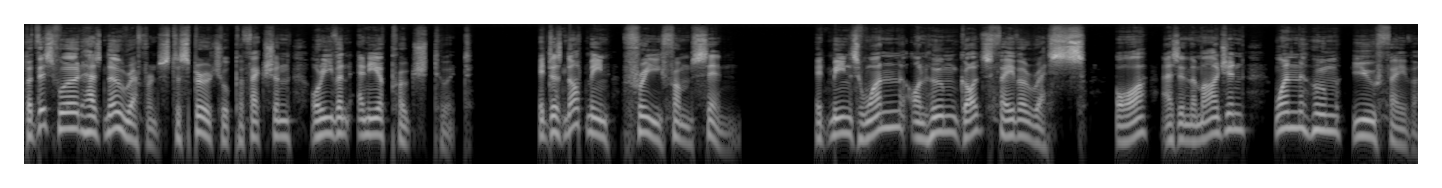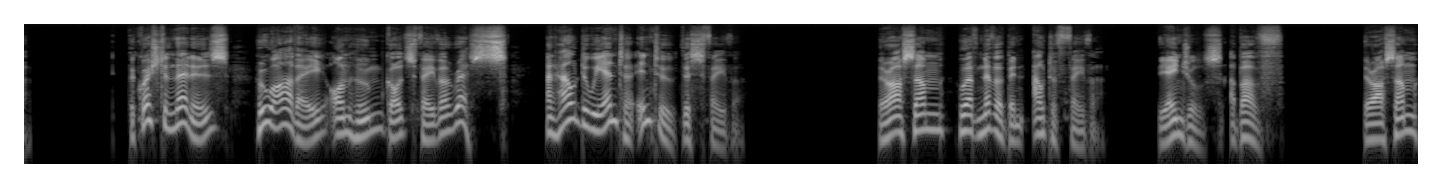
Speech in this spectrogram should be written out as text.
But this word has no reference to spiritual perfection or even any approach to it. It does not mean free from sin. It means one on whom God's favour rests, or, as in the margin, one whom you favour. The question then is who are they on whom God's favour rests, and how do we enter into this favour? There are some who have never been out of favour, the angels above. There are some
